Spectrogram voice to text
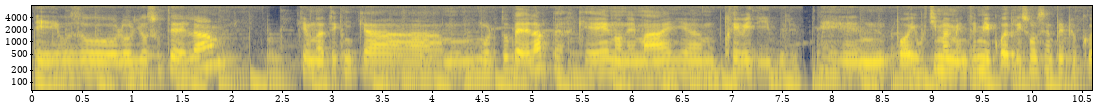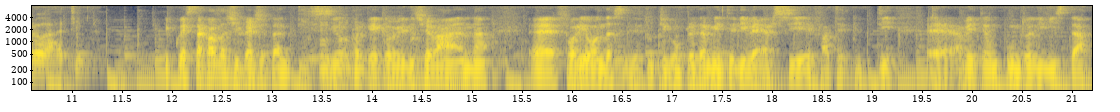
e uso l'olio su tela che è una tecnica molto bella perché non è mai um, prevedibile. E um, poi ultimamente i miei quadri sono sempre più colorati. E questa cosa ci piace tantissimo perché come diceva Anna, eh, fuori onda siete tutti completamente diversi e fate tutti, eh, avete un punto di vista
